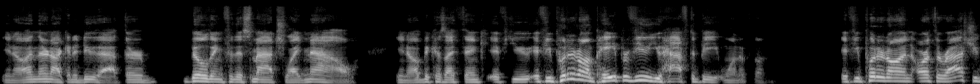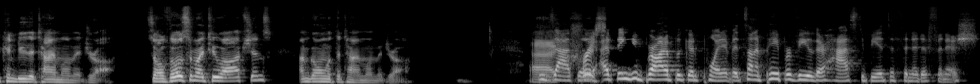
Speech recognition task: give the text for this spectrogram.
you know, and they're not going to do that. They're building for this match like now, you know, because I think if you if you put it on pay per view, you have to beat one of them. If you put it on Arthur Ashe, you can do the time limit draw. So if those are my two options, I'm going with the time limit draw. Uh, exactly. Chris- I think you brought up a good point. If it's on a pay per view, there has to be a definitive finish.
